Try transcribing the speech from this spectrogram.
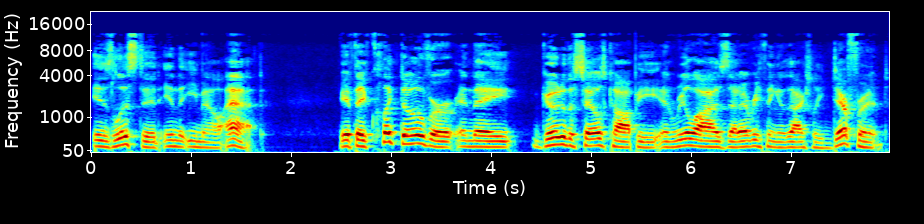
is listed in the email ad. If they've clicked over and they go to the sales copy and realize that everything is actually different,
